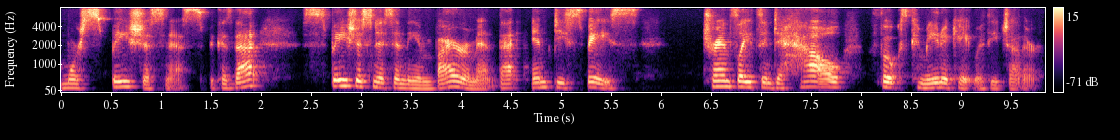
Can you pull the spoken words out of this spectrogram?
more spaciousness, because that spaciousness in the environment, that empty space, translates into how folks communicate with each other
